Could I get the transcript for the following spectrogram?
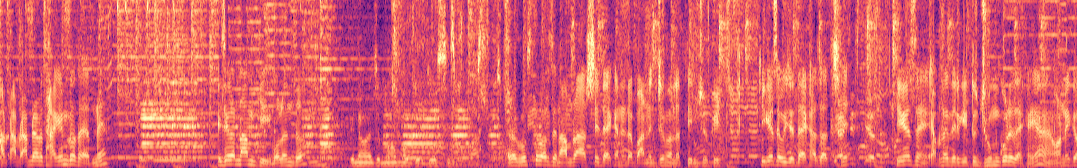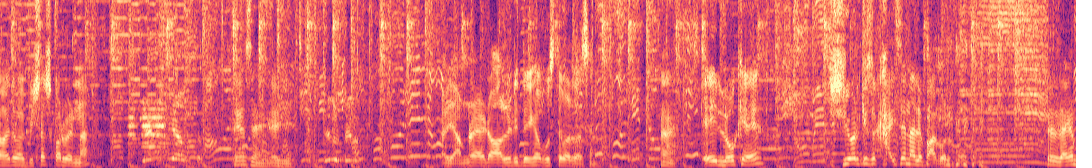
আপ- আপ- আপনি আবার থাকেন কোথায় আপনি? এই জায়গার নাম কি বলেন তো? নাম হচ্ছে মোহাম্মদপুর এবার বুঝতে পারছেন আমরা আসছি দেখেন এটা বাণিজ্য মেলা তিনশো ফিট ঠিক আছে ওই যে দেখা যাচ্ছে। ঠিক আছে আপনাদেরকে একটু ঝুম করে দেখাই হ্যাঁ? অনেকে হয়তো বিশ্বাস করবেন না। ঠিক আছে এই যে। এই আপনারা এটা অলরেডি দেখে বুঝতে পারতেছেন। হ্যাঁ এই লোকে শিওর কিছু খাইছে নালে পাগল। ঠিক আছে, দেখেন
